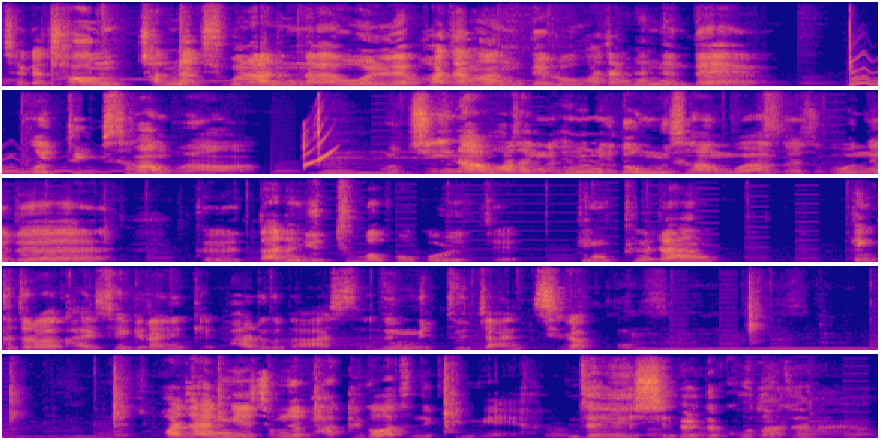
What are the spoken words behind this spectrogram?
제가 처음 첫날 출근하는 날 원래 화장한 대로 화장을 했는데 뭐가 되게 이상한 거야. 음, 뭐 진한 화장을 해놓는 게 너무 이상한 거야. 그래서 오늘은 그 다른 유튜버 보고 이제 핑크랑 핑크 들어가 갈색이랑 이렇게 바르고 나왔어요. 눈밑도 이제 안 칠하고 음... 화장이 점점 바뀔 것 같은 느낌이에요. 이제 11대 코도 하잖아요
